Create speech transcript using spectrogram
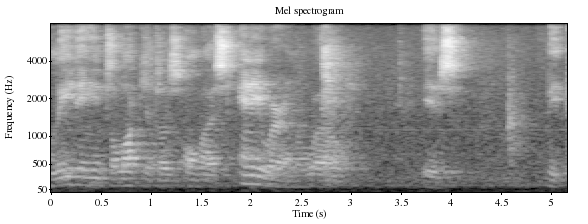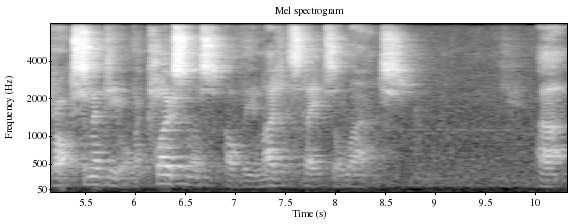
leading interlocutors almost anywhere in the world is the proximity or the closeness of the United States alliance. Uh,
